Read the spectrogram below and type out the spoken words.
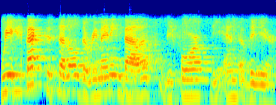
We expect to settle the remaining balance before the end of the year.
